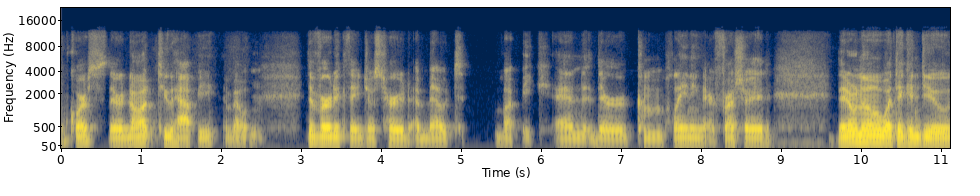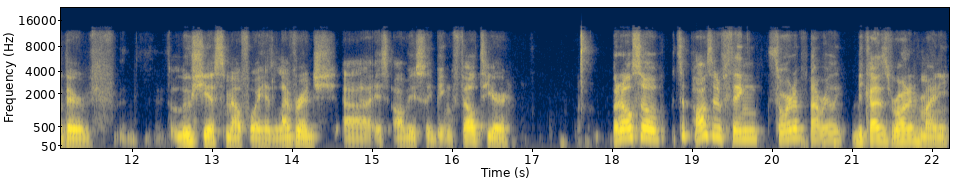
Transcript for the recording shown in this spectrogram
of course, they're not too happy about Hmm. the verdict they just heard about Buckbeak. And they're complaining, they're frustrated. They don't know what they can do. They're Lucius Malfoy, his leverage uh, is obviously being felt here but it also it's a positive thing, sort of, not really, because Ron and Hermione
